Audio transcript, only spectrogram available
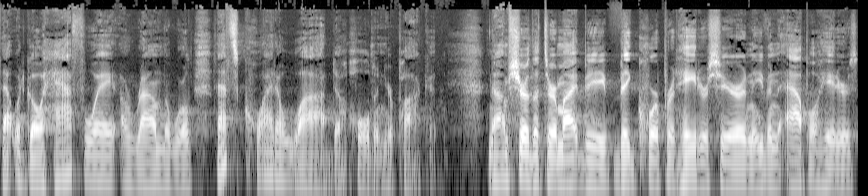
that would go halfway around the world. That's quite a wad to hold in your pocket. Now, I'm sure that there might be big corporate haters here and even Apple haters,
